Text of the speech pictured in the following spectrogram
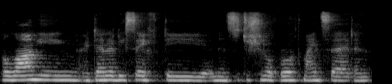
belonging, identity, safety, and institutional growth mindset, and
